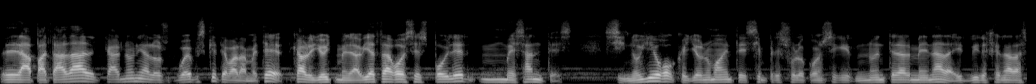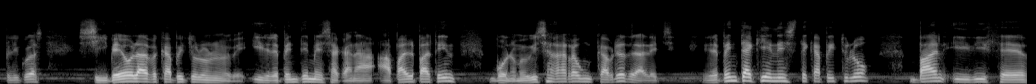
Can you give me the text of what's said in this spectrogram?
la patada al canon y a los webs que te van a meter. Claro, yo me había trago ese spoiler un mes antes. Si no llego, que yo normalmente siempre suelo conseguir no enterarme de nada, ir virgen a las películas, si veo el capítulo 9 y de repente me sacan a, a Palpatine, bueno, me hubiese agarrado un cabreo de la leche. Y de repente aquí en este capítulo van y dice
